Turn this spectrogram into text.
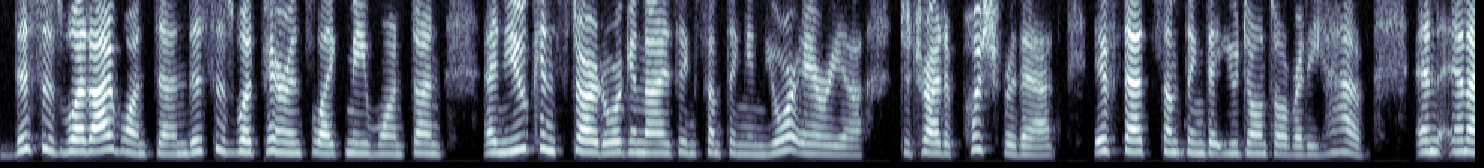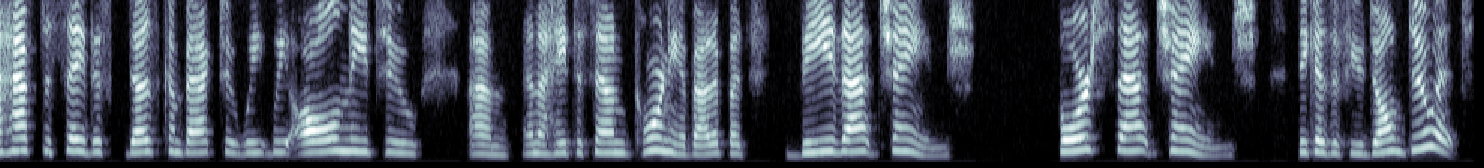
this is what I want done. This is what parents like me want done. And you can start organizing something in your area to try to push for that if that's something that you don't already have. And, and I have to say, this does come back to we, we all need to um, and I hate to sound corny about it, but be that change. Force that change. Because if you don't do it,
